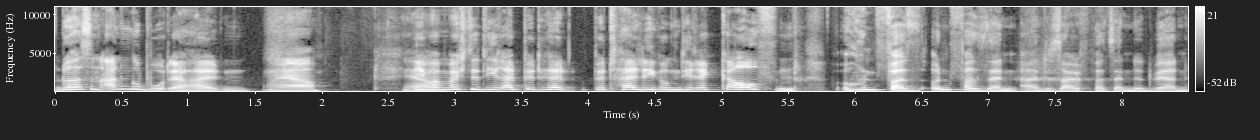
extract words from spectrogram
du hast ein Angebot erhalten. ja. ja. Jemand möchte die Reitbeteiligung direkt kaufen. Unvers unversend äh, die soll versendet werden.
